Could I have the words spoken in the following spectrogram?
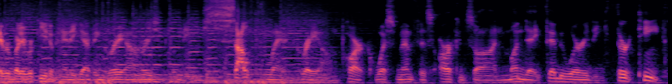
everybody, Rick Needham handicapping Greyhound racing from the Southland Greyhound Park, West Memphis, Arkansas on Monday, February the 13th.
